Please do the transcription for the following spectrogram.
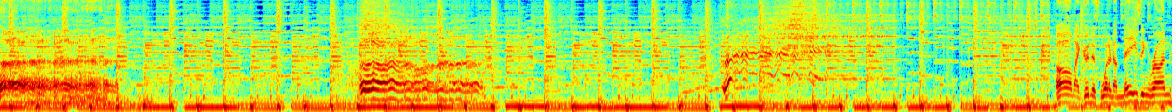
Uh, uh. Oh my goodness, what an amazing run.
